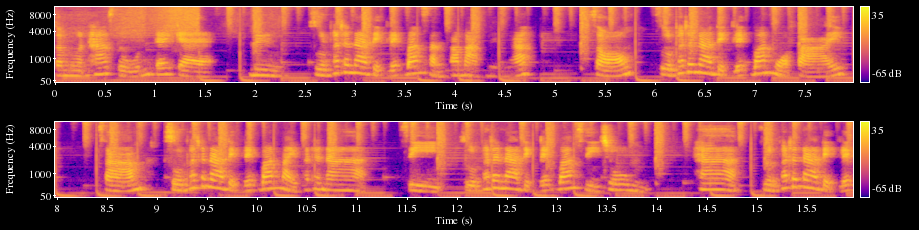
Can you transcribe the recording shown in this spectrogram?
จำนวน 5 ศูนย์ได้แก่ 1. ศูนย์พัฒนาเด็กเล็กบ้านสันปาหมากเหนือ 2. ศูนย์พัฒนาเด็กเล็กบ้านหัวฝาย 3. ศูนย์พัฒนาเด็กเล็กบ้านใหม่พัฒนา 4. ศูนย์พัฒนาเด็กเล็กบ้านสีชุม 5. ศูนย์พัฒนาเด็กเล็ก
